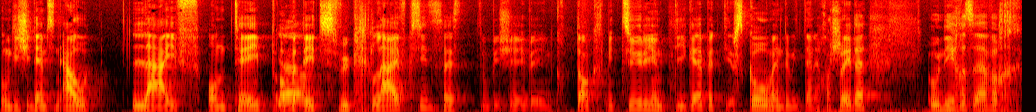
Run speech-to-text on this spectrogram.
und ist in dem Sinn auch live on tape. Ja. Aber dort war es wirklich live. Gewesen. Das heißt, du bist eben in Kontakt mit Zürich und die geben dir das Go, wenn du mit denen kannst reden Und ich habe es einfach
